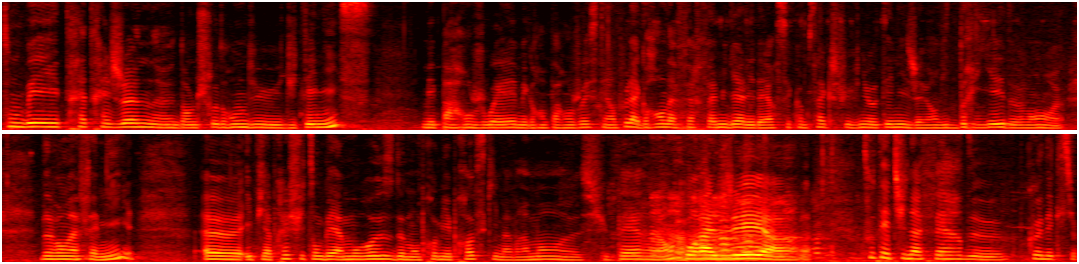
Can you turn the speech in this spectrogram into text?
tombée très très jeune dans le chaudron du, tennis. Mes parents jouaient, mes grands-parents jouaient, c'était un peu la grande affaire familiale. Et d'ailleurs, c'est comme ça que je suis venue au tennis. J'avais envie de briller devant, devant ma famille. et puis après, je suis tombée amoureuse de mon premier prof, ce qui m'a vraiment super encouragée. tout est une affaire de connexion.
